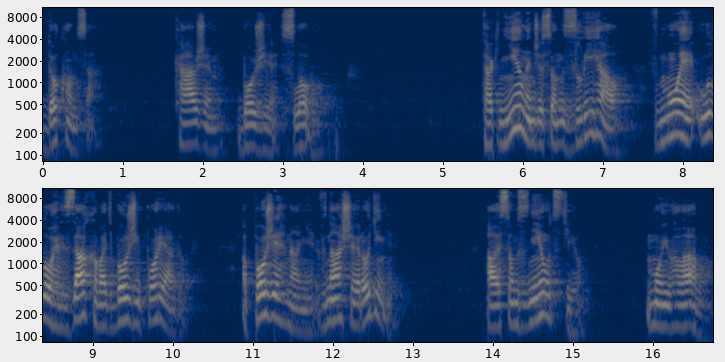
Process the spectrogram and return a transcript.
dokonca kážem Božie slovo. Tak nie len, že som zlyhal v mojej úlohe zachovať Boží poriadok a požehnanie v našej rodine, ale som zneúctil moju hlavu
